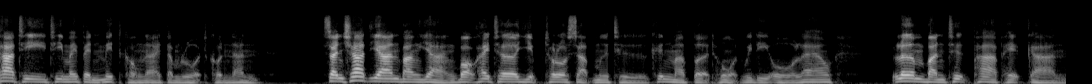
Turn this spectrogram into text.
ท่าทีที่ไม่เป็นมิตรของนายตำรวจคนนั้น สัญชาตญาณบางอย่างบอกให้เธอหยิบโทรศัพท์มือถือขึ้นมาเปิดโหดวิดีโอแล้ว เริ่มบันทึกภาพเหตุการณ์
